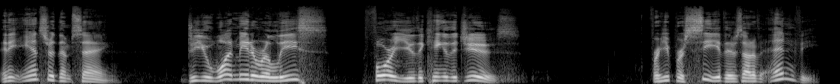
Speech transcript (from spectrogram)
And he answered them, saying, Do you want me to release for you the king of the Jews? For he perceived it was out of envy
